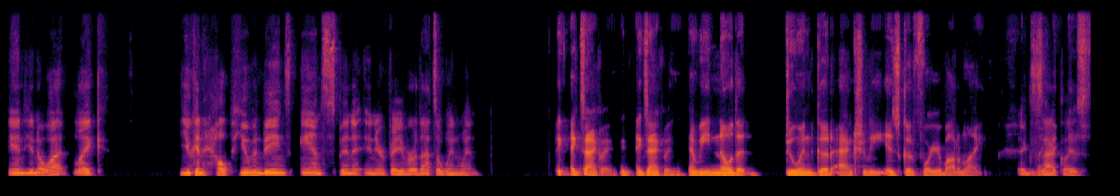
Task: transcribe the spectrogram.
And you know what? Like you can help human beings and spin it in your favor. That's a win-win. Exactly, exactly. And we know that doing good actually is good for your bottom line. Like, Exactly. There's,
